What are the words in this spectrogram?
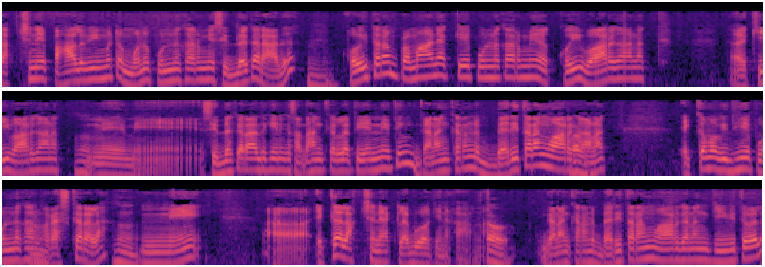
ලක්ෂණේ පහළ වීමට මොන පුණ්‍ය කර්මය සිද්ධ කරාද? කොයිතරම් ප්‍රමාණයක් ඒ පුණ්‍ය කර්මය කොයි වාර ගානක් කී වාර ගානක් මේ මේ සිද්ධ කරාද කියන එක සඳහන් කරලා තියෙන්නේ. ඉතින් ගණන් කරන්න බැරි තරම් වාර ගානක් එකම විදිහේ පුණ්‍ය කර්ම රැස් කරලා මේ එක ලක්ෂණයක් ලැබුවා කියන කාරණා. ඔව්. ගණන් කරන්න බැරි තරම් වාර ගණන් ජීවිතවල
